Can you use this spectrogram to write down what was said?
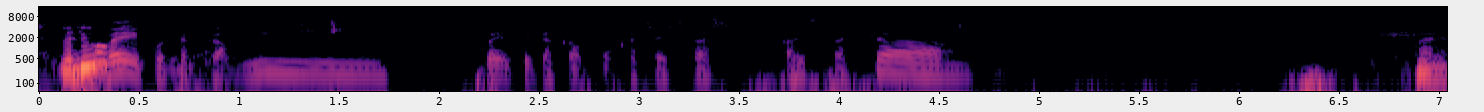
Setuju. Baik kau cakap ni. Baik kau cakap podcast ais, kas- ais kacang. Ais-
